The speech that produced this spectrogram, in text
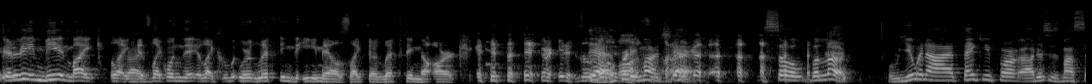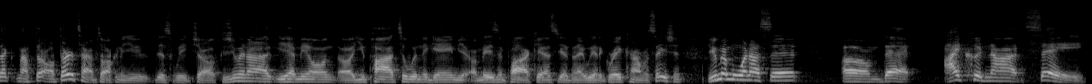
It'll be me and Mike. Like right. it's like when they like we're lifting the emails, like they're lifting the ark. yeah, pretty much. Yeah. so, but look, you and I, thank you for uh, this is my second, my th- third time talking to you this week, Charles. Because you and I, you had me on, uh, you pod to win the game, your amazing podcast the other night. We had a great conversation. Do you remember when I said um, that I could not say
